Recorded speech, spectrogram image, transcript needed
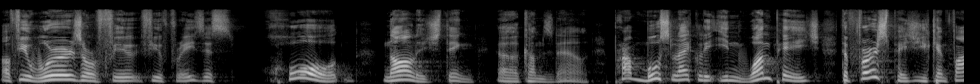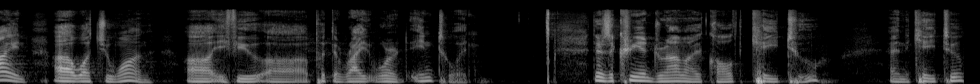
a few words or a few few phrases, whole knowledge thing uh, comes down. Probably most likely in one page, the first page, you can find uh, what you want uh, if you uh, put the right word into it. There's a Korean drama called K2 and K2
